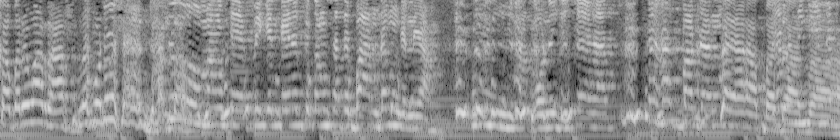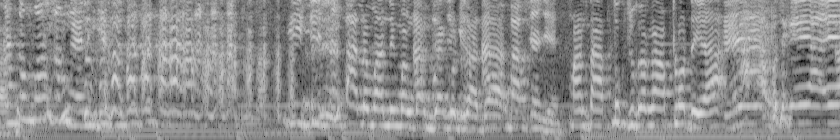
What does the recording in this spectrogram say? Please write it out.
kabare waras. Lah podo sedan. Aduh, Mang Cepi kan kayaknya tukang sate bandeng kan ya. Hmm, Nakoni aja sehat. Sehat badan. Sehat badan, Bang. kantong kosong ya. nih. Ada maning Mang Bagja. Bagja aja? Mang Tatuk juga ngupload ya. Eh. Apa cek ya ya.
